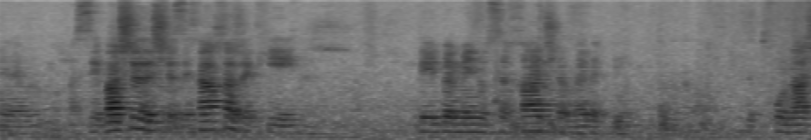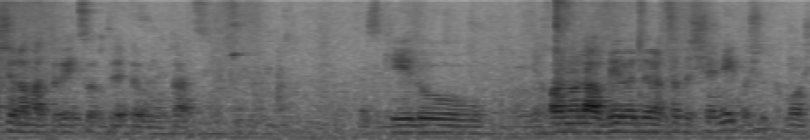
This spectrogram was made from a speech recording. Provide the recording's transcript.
אה, הסיבה שזה, שזה ככה זה כי b במינוס 1 שווה ל-p. זו תכונה של המטריצות פרמוטציה. אז כאילו, יכולנו להעביר את זה לצד השני פשוט כמו ש...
